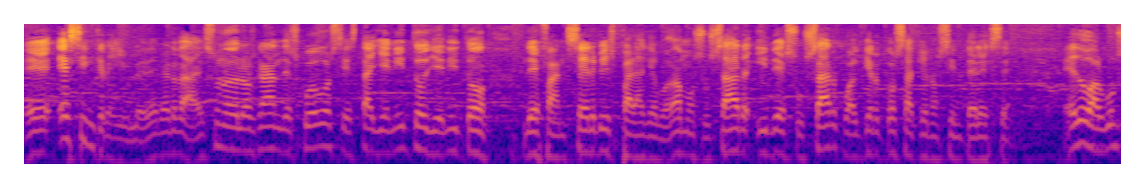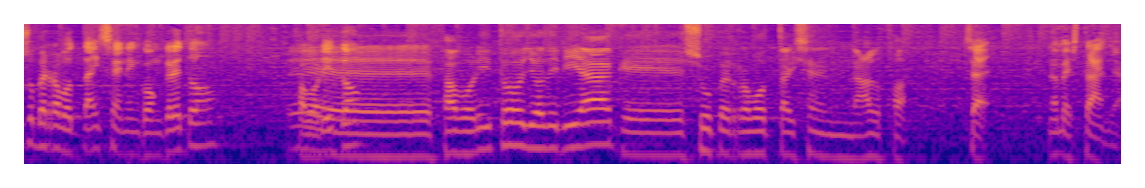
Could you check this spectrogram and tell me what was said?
Eh, es increíble, de verdad. Es uno de los grandes juegos y está llenito, llenito de fanservice para que podamos usar y desusar cualquier cosa que nos interese. Edu, ¿algún Super Robot Tyson en concreto? ¿Favorito? Eh, favorito, yo diría que Super Robot Tyson Alpha. Sí, no me extraña,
